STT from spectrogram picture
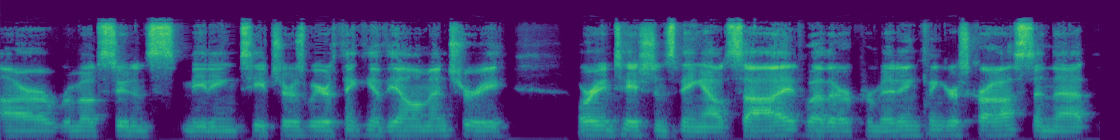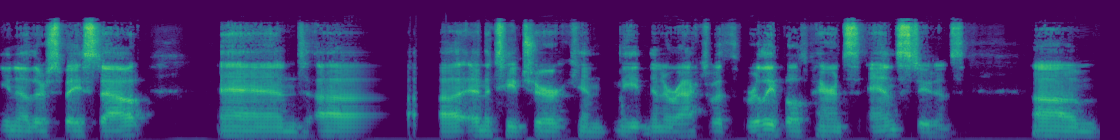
our remote students meeting teachers. We were thinking of the elementary orientations being outside, weather permitting, fingers crossed, and that you know they're spaced out, and uh, uh, and the teacher can meet and interact with really both parents and students. Um,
